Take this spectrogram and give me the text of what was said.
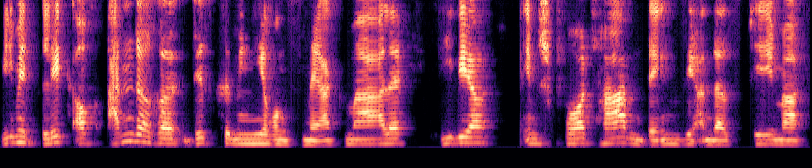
wie mit Blick auf andere Diskriminierungsmerkmale, die wir im Sport haben. Denken Sie an das Thema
